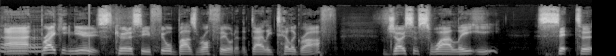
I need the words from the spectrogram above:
Uh, breaking news, courtesy of Phil Buzz Rothfield at the Daily Telegraph. Joseph Suaalii set to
